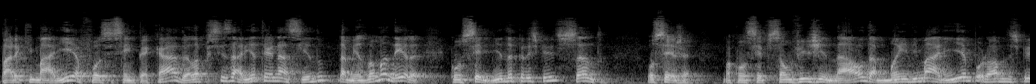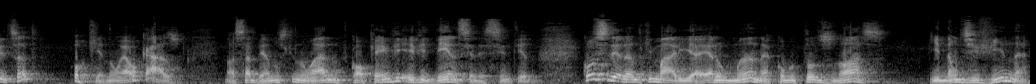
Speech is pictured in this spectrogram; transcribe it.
Para que Maria fosse sem pecado, ela precisaria ter nascido da mesma maneira, concebida pelo Espírito Santo. Ou seja, uma concepção virginal da mãe de Maria por obra do Espírito Santo, o que não é o caso. Nós sabemos que não há qualquer evidência nesse sentido. Considerando que Maria era humana, como todos nós, e não divina,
